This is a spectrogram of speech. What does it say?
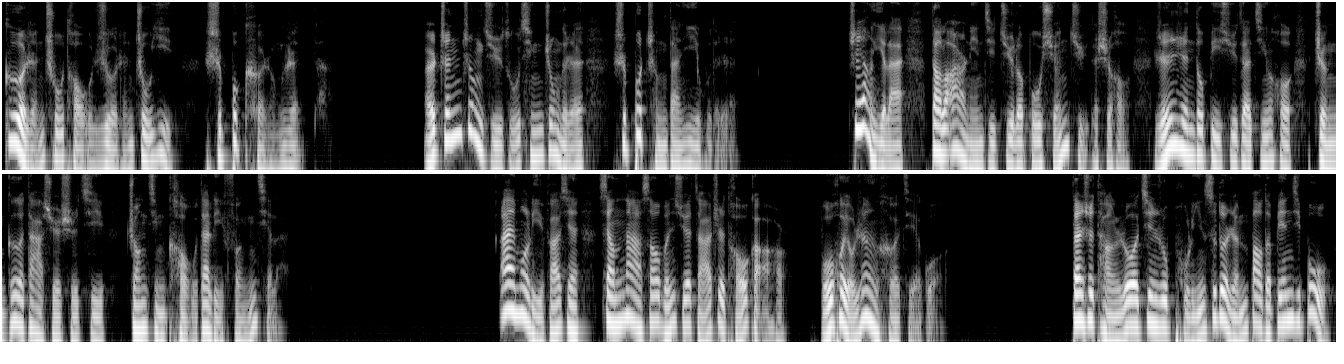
个人出头惹人注意是不可容忍的，而真正举足轻重的人是不承担义务的人。这样一来，到了二年级俱乐部选举的时候，人人都必须在今后整个大学时期装进口袋里缝起来。艾默里发现，向那骚文学杂志投稿不会有任何结果，但是倘若进入普林斯顿人报的编辑部，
